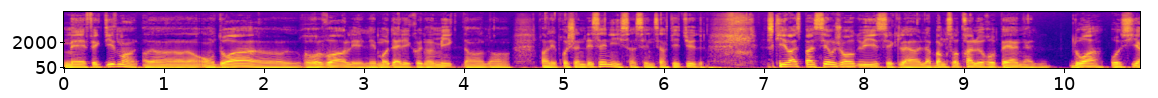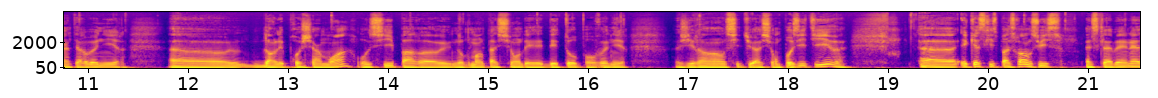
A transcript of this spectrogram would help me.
Mais effectivement, euh, on doit euh, revoir les, les modèles économiques dans, dans, dans les prochaines décennies. Ça, c'est une certitude. Ce qui va se passer aujourd'hui, c'est que la, la Banque centrale européenne, elle doit aussi intervenir euh, dans les prochains mois, aussi par une augmentation des, des taux pour venir, je dirais, en situation positive. Euh, et qu'est-ce qui se passera en Suisse? Est-ce que la BNS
